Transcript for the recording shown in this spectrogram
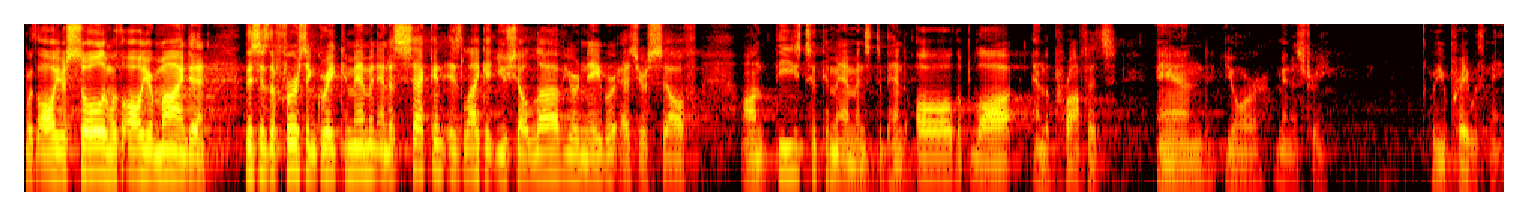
with all your soul, and with all your mind. And this is the first and great commandment. And a second is like it you shall love your neighbor as yourself. On these two commandments depend all the law and the prophets and your ministry. Will you pray with me?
